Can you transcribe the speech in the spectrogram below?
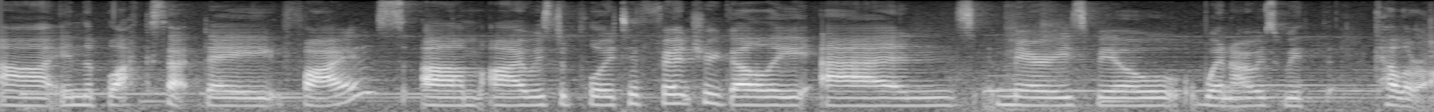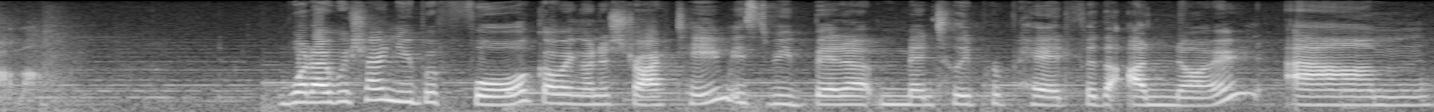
uh, in the Black Saturday fires. Um, I was deployed to Ferntree Gully and Marysville when I was with Kalorama. What I wish I knew before going on a strike team is to be better mentally prepared for the unknown um,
